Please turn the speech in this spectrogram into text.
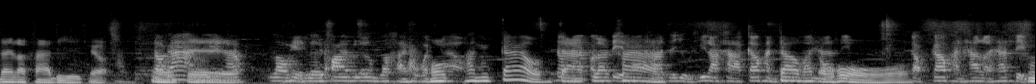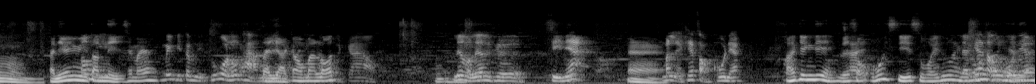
ได้ราคาดีเชียวเราได้โอเคนี้ครับเราเห็นเลยป้ายเริ่มราคา6 9ห0กพันเก้า0จากราคาราคาจะอยู่ที่ราคาเก้าพัน9,950โอ้โหกับ9,550อืมอันนี้ไม่มีตำหนิใช่ไหมไม่มีตำหนิทุกคนต้องถามแต่อยากเอามาลด เรื่องของเรื่องคือสีเนี้ยอ่ามันเหลือแค่สองคู่เนี้ย อ๋อจริงดิเหลือใช่สองโอ้ยสีสวยด้วยเหลือแค่สองคู่เนี้ย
